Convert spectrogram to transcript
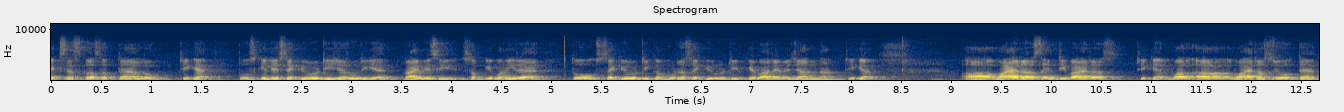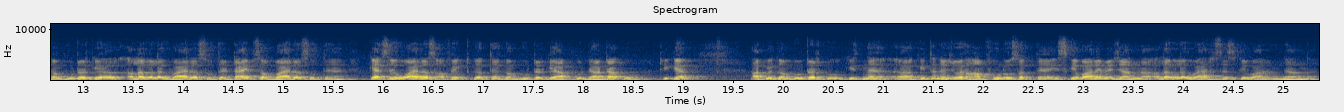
एक्सेस कर सकते हैं लोग, ठीक है? तो उसके लिए सिक्योरिटी ज़रूरी है प्राइवेसी सबकी बनी रहे तो सिक्योरिटी कंप्यूटर सिक्योरिटी के बारे में जानना, ठीक है? वायरस एंटीवायरस ठीक है? वायरस जो होते हैं कंप्यूटर के अलग अलग वायरस होते हैं टाइप्स ऑफ़ वायरस होते हैं, कैसे वायरस अफेक्ट करते हैं कंप्यूटर के आपको डाटा को, ठीक है? आपके कंप्यूटर को कितने कितने जो है हार्मफुल हो सकते हैं, इसके बारे में जानना अलग अलग वायरसेस के बारे में जानना,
